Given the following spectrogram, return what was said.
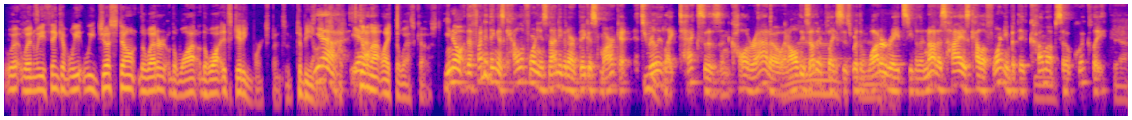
When we think of we we just don't the weather the water the water it's getting more expensive to be honest. Yeah, yeah. Still not like the West Coast. You know, the funny thing is California is not even our biggest market. It's mm. really like Texas and Colorado and all these other places where the yeah. water rates, you know, they're not as high as California, but they've come up so quickly. Yeah.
